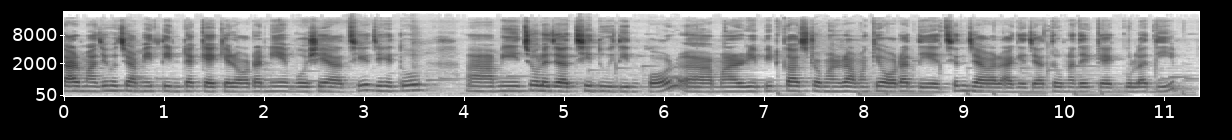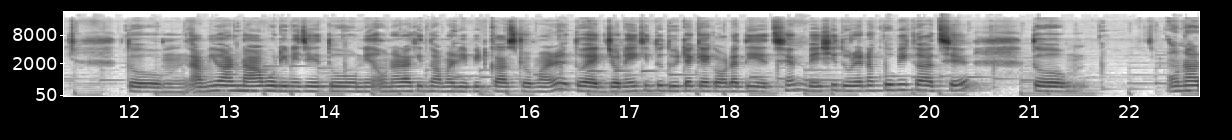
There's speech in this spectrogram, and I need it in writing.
তার মাঝে হচ্ছে আমি তিনটা কেকের অর্ডার নিয়ে বসে আছি, যেহেতু আমি চলে যাচ্ছি দুই দিন পর। আমার রিপিট কাস্টমাররা আমাকে অর্ডার দিয়েছেন, যাওয়ার আগে যাতে ওনাদের কেকগুলা দিই। তো আমিও আর না বলিনি যেহেতু ওনারা কিন্তু আমার রিপিট কাস্টমার তো একজনেই কিন্তু দুইটা কেক অর্ডার দিয়েছেন। বেশি দূরে না, খুবই কাছে। তো ওনার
